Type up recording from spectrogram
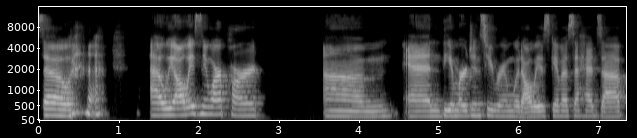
So uh, we always knew our part. Um, and the emergency room would always give us a heads up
